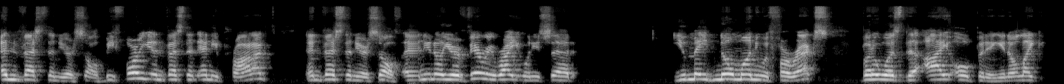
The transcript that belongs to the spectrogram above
invest in yourself. Before you invest in any product, invest in yourself. And you know, you're very right when you said you made no money with Forex, but it was the eye opening. You know, like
